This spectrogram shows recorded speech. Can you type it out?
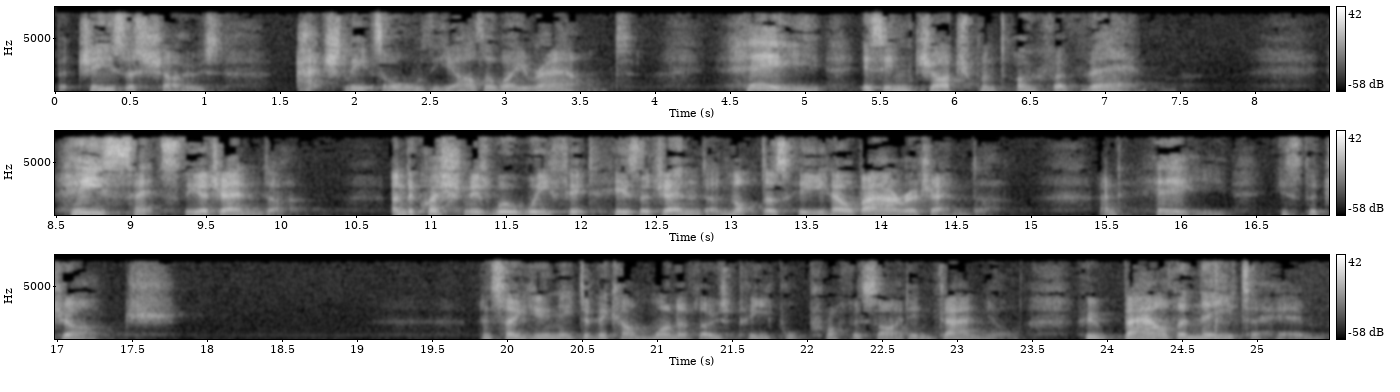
But Jesus shows actually it's all the other way round. He is in judgment over them. He sets the agenda. And the question is, will we fit his agenda? Not does he help our agenda? And he is the judge. And so you need to become one of those people prophesied in Daniel who bow the knee to him,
